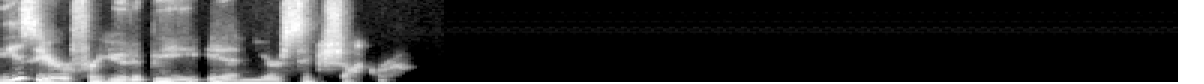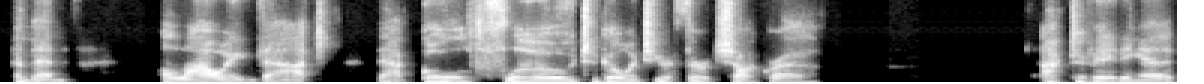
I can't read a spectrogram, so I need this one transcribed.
easier for you to be in your sixth chakra. And then allowing that that gold flow to go into your third chakra, activating it,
